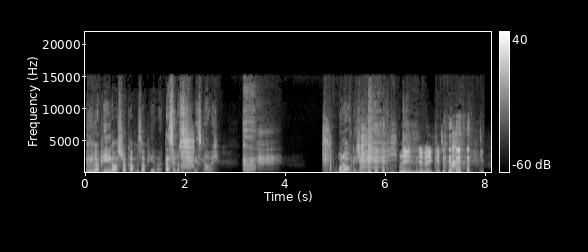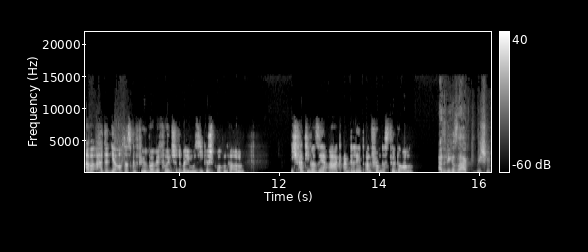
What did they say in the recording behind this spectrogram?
gegen die Vampire aus John Carpenter's Vampire. Das wäre lustig gewesen, glaube ich. Oder auch nicht. Nee, nee, geht. Aber hattet ihr auch das Gefühl, weil wir vorhin schon über die Musik gesprochen haben, ich fand, die war sehr arg angelehnt an From Dusk Till Dawn. Also wie gesagt, wie schon,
